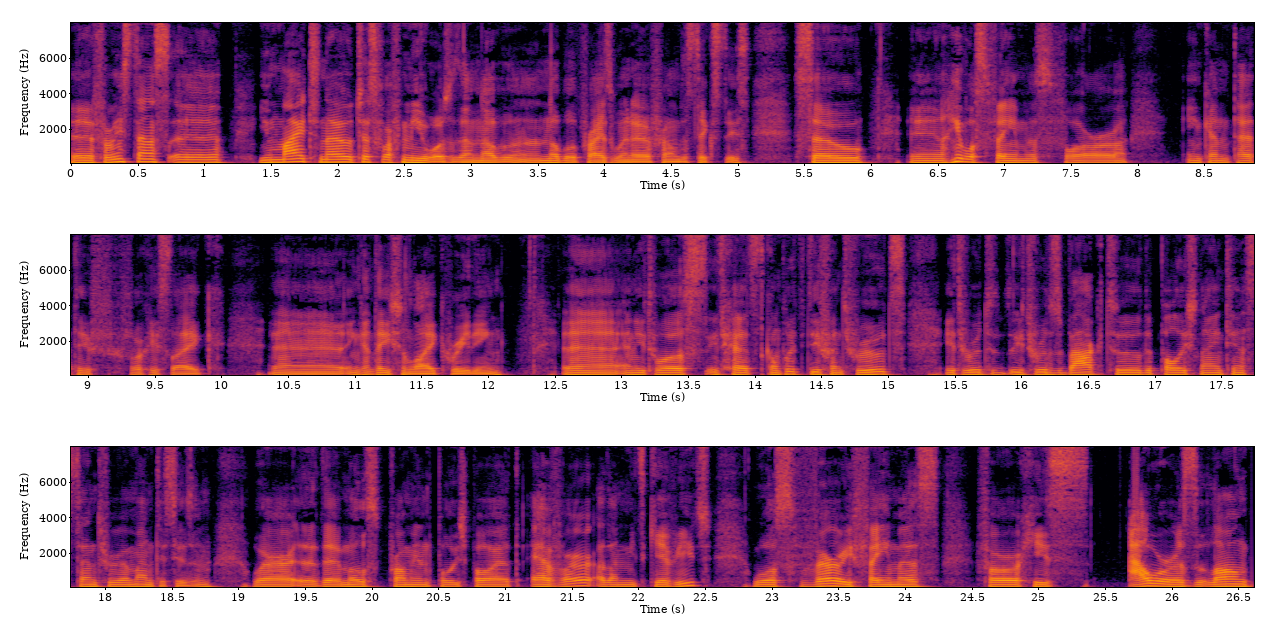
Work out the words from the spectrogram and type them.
Uh, for instance, uh, you might know Czesław Miłosz, the Nobel, Nobel Prize winner from the 60s. So uh, he was famous for incantative for his like uh, incantation like reading. Uh, and it was it has completely different roots. It rooted it roots back to the polish 19th century romanticism where uh, the most prominent polish poet ever adam mickiewicz was very famous for his hours long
